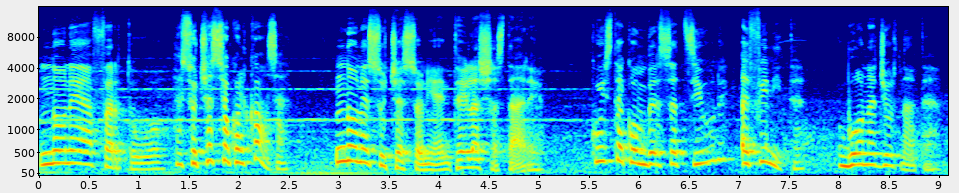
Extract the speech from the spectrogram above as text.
Non è affar tuo. È successo qualcosa? Non è successo niente, lascia stare. Questa conversazione è finita. Buona giornata.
